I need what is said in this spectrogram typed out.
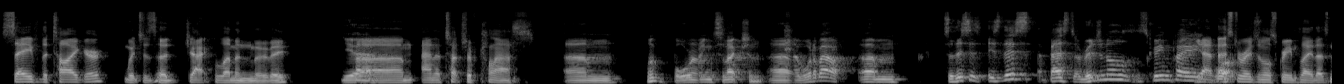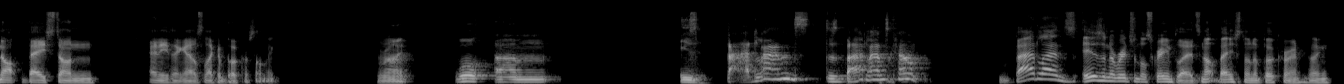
Save the Tiger, which is a Jack Lemmon movie. Yeah. Um, and A Touch of Class. Um, what boring selection. Uh, what about um? So this is is this best original screenplay? Yeah, best What- original screenplay that's not based on anything else, like a book or something. Right. Well, um, is Badlands? Does Badlands count? Badlands is an original screenplay. It's not based on a book or anything.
